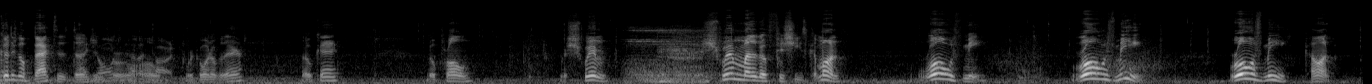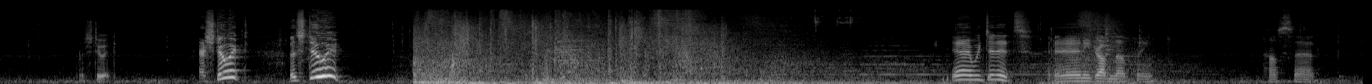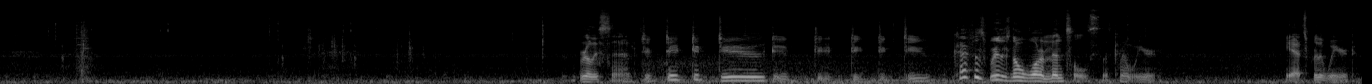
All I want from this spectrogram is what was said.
Something. It's pretty good to go back to the dungeon for a oh, we're going over there. Okay. No problem. We swim. Swim my little fishies. Come on. Roll with me. Roll with me. Roll with me. Come on. Let's do it. Let's do it. Let's do it. Yeah, we did it. And he dropped nothing. How sad. Really sad. Do do do do do do do do do. Kind of feels weird. There's no watermentals. That's kind of weird. Yeah, it's really weird.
